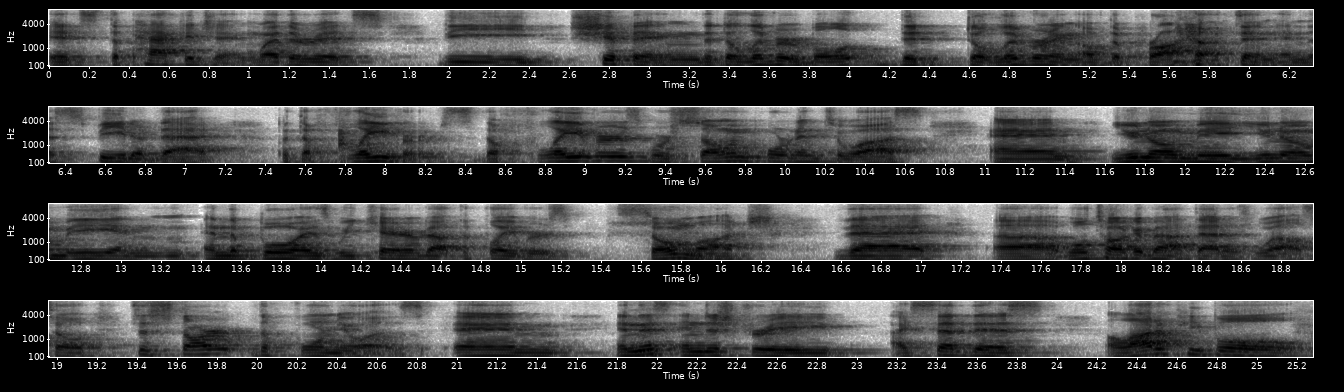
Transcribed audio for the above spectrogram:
it's the packaging, whether it's the shipping, the deliverable, the delivering of the product and, and the speed of that, but the flavors, the flavors were so important to us. And you know me, you know me, and and the boys, we care about the flavors so much that uh, we'll talk about that as well. So to start the formulas, and in this industry, I said this, a lot of people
